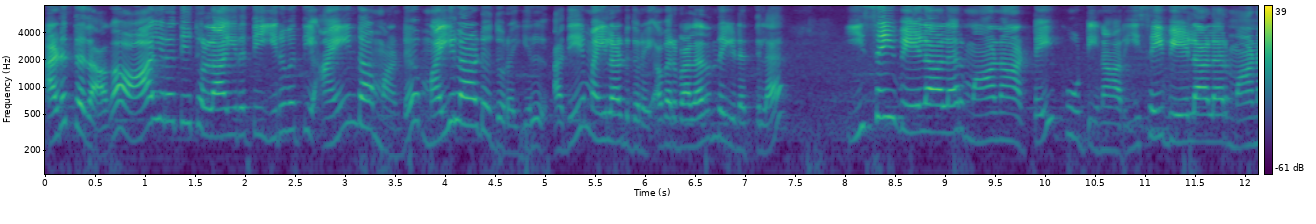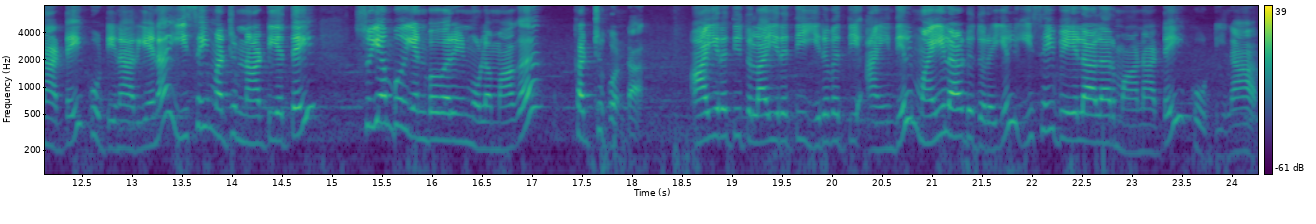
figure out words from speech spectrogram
அடுத்ததாக ஆயிரத்தி தொள்ளாயிரத்தி இருபத்தி ஐந்தாம் ஆண்டு மயிலாடுதுறையில் அதே மயிலாடுதுறை அவர் வளர்ந்த இடத்துல இசை வேளாளர் மாநாட்டை கூட்டினார். இசை வேளாளர் மாநாட்டை கூட்டினார் என இசை மற்றும் நாட்டியத்தை சுயம்பு என்பவரின் மூலமாக கற்றுக்கொண்டார். ஆயிரத்தி தொள்ளாயிரத்தி இருபத்தி ஐந்தில் மயிலாடுதுறையில் இசை வேளாளர் மாநாட்டை கூட்டினார்.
